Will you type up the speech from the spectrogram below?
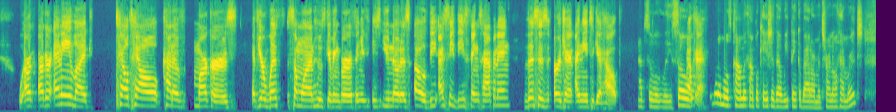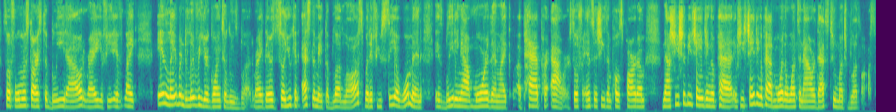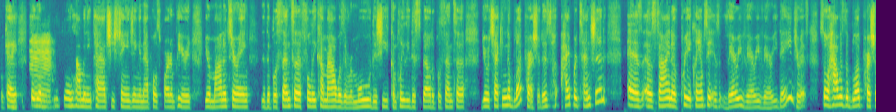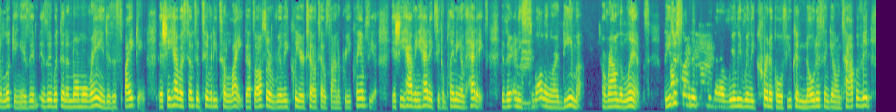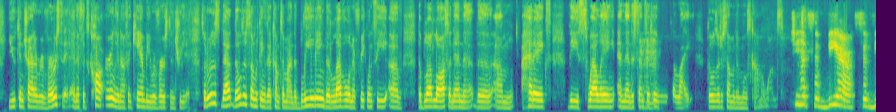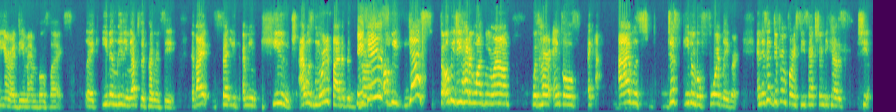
are are there any like telltale kind of markers if you're with someone who's giving birth and you you notice, oh, the I see these things happening. This is urgent. I need to get help. Absolutely. So, Okay. one of the most common complications that we think about are maternal hemorrhage. So, if a woman starts to bleed out, right? If you, if like in labor and delivery, you're going to lose blood, right? There's so you can estimate the blood loss, but if you see a woman is bleeding out more than like a pad per hour, so for instance, she's in postpartum, now she should be changing a pad. If she's changing a pad more than once an hour, that's too much blood loss. Okay, so you're mm-hmm. monitoring how many pads she's changing in that postpartum period. You're monitoring did the placenta fully come out? Was it removed? Did she completely dispel the placenta? You're checking the blood pressure. This hypertension as a sign of preeclampsia is very, very, very dangerous. So how is the blood pressure looking? Is it is it within a normal range? Is it spiking? Does she have a sensitivity to light? That's also a really clear telltale sign of preeclampsia. Is she having headaches and complaining of headaches? Is there any mm-hmm. swelling or edema around the limbs? These are some of the things that are really, really critical. If you can notice and get on top of it, you can try to reverse it. And if it's caught early enough, it can be reversed and treated. So those that those are some of the things that come to mind: the bleeding, the level and the frequency of the blood loss, and then the the um, headaches, the swelling, and then the sensitivity to light. Those are some of the most common ones. She had severe, severe edema in both legs. Like even leading up to the pregnancy. If I sent you, I mean, huge. I was mortified that the her OB, yes, the OBG had her walking around with her ankles. Like I was just even before labor. And is it different for a C-section because she,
